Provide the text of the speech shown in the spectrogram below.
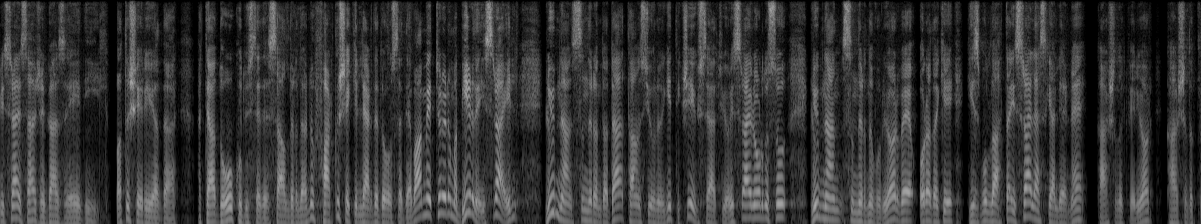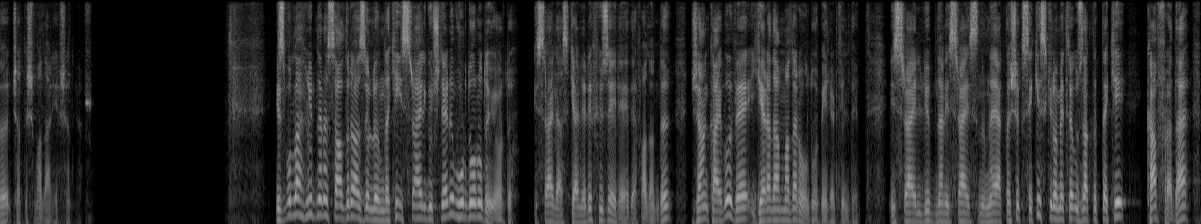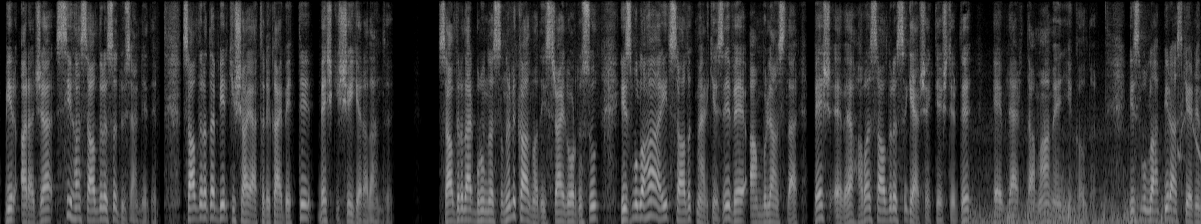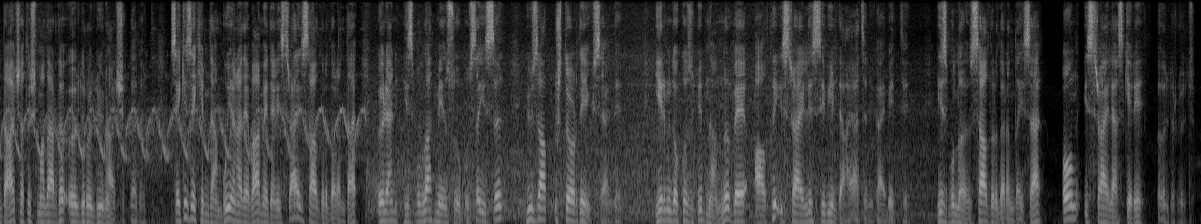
İsrail sadece Gazze'ye değil, Batı Şeria'da hatta Doğu Kudüs'te de saldırılarını farklı şekillerde de olsa devam ettiriyor ama bir de İsrail Lübnan sınırında da tansiyonu gittikçe yükseltiyor. İsrail ordusu Lübnan sınırını vuruyor ve oradaki Hizbullah'ta İsrail askerlerine karşılık veriyor. Karşılıklı çatışmalar yaşanıyor. Hizbullah Lübnan'a saldırı hazırlığındaki İsrail güçlerini vurduğunu duyurdu. İsrail askerleri füzeyle hedef alındı, can kaybı ve yaralanmalar olduğu belirtildi. İsrail, Lübnan-İsrail sınırına yaklaşık 8 kilometre uzaklıktaki Kafra'da bir araca SİHA saldırısı düzenledi. Saldırıda bir kişi hayatını kaybetti, 5 kişi yaralandı. Saldırılar bununla sınırlı kalmadı. İsrail ordusu Hizbullah'a ait sağlık merkezi ve ambulansla 5 eve hava saldırısı gerçekleştirdi. Evler tamamen yıkıldı. Hizbullah bir askerinin daha çatışmalarda öldürüldüğünü açıkladı. 8 Ekim'den bu yana devam eden İsrail saldırılarında ölen Hizbullah mensubu sayısı 164'e yükseldi. 29 Lübnanlı ve 6 İsrailli sivil de hayatını kaybetti. Hizbullah'ın saldırılarında ise 10 İsrail askeri öldürüldü.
